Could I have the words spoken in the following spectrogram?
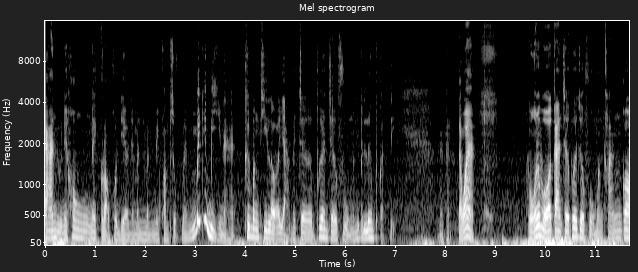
การอยู่ในห้องในกรอบคนเดียวเนี่ยมันมันมีความสุขไหมไม่ได้มีนะฮะ คือบางทีเราอยากไปเจอเพื่อนเจอฝูงอันนี้เป็นเรื่องปกตินะครับแต่ว่าผมก็ต้องบอกว่าการเจอเพื่อนเจอฝูงบางครั้งก็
